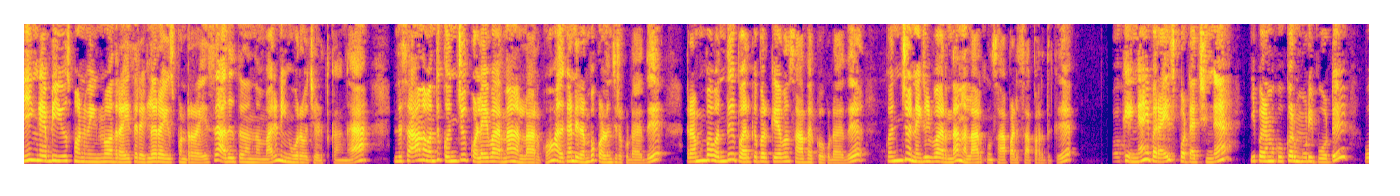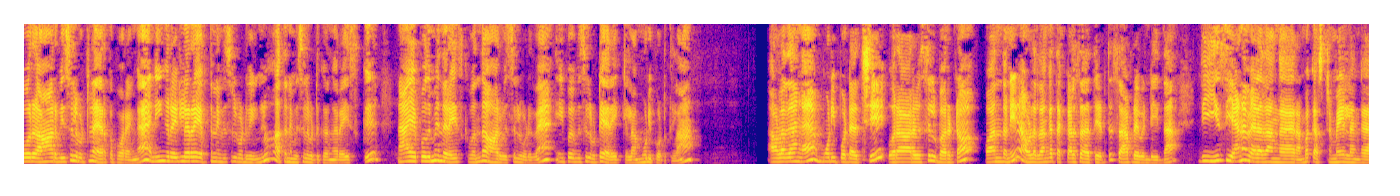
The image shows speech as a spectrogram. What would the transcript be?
நீங்கள் எப்படி யூஸ் பண்ணுவீங்களோ அந்த ரைஸ் ரெகுலராக யூஸ் பண்ணுற ரைஸ் அதுக்கு தகுந்த மாதிரி நீங்கள் ஊற வச்சு எடுத்துக்காங்க. இந்த சாதம் வந்து கொஞ்சம் குலைவாக இருந்தால் நல்லா இருக்கும் அதுக்காண்டி ரொம்ப குழஞ்சிடக்கூடாது. ரொம்ப வந்து பருக்க பருக்கையாகவும் சாதம் இருக்கக்கூடாது. கொஞ்சம் நெகிழ்வாக இருந்தால் நல்லா இருக்கும் சாப்பாடு சாப்பிட்றதுக்கு. ஓகேங்க இப்போ ரைஸ் போட்டாச்சுங்க. இப்போ நம்ம குக்கர் மூடி போட்டு ஒரு ஆறு விசில் விட்டு நான் இறக்க போகிறேங்க நீங்கள் ரெகுலராக எத்தனை விசில் விடுவீங்களோ அத்தனை விசில் விட்டுக்காங்க ரைஸ்க்கு நான் எப்போதுமே இந்த ரைஸ்க்கு வந்து ஆறு விசில் விடுவேன். இப்போ விசில் விட்டு இறக்கலாம் மூடி போட்டுக்கலாம். அவ்வளோதாங்க மூடி போட்டாச்சு. ஒரு ஆறு விசில் வரட்டும். வந்தனே அவ்வளோதாங்க தக்காளி சாதத்தை எடுத்து சாப்பிட வேண்டியதுதான். இது ஈஸியான வேலை தாங்க ரொம்ப கஷ்டமே இல்லைங்க.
